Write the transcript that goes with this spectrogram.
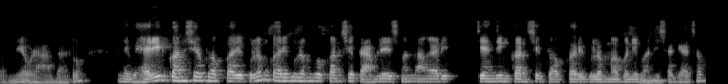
भन्ने एउटा आधार हो। अनि भ्यारिड कन्सेप्ट अफ करिकुलम करिकुलमको कन्सेप्ट हामीले यसभन्दा अगाडि चेन्जिङ कन्सेप्ट अफ करिकुलममा पनि भनिसकेका छौँ।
